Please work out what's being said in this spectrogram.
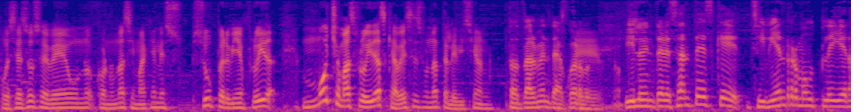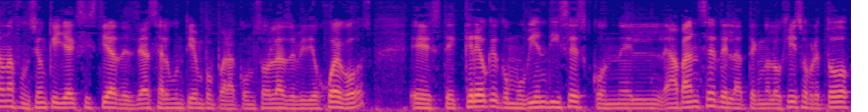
pues eso se ve uno, con unas imágenes súper bien fluidas. Mucho más fluidas que a veces una televisión. Totalmente de acuerdo. Este, ¿no? Y lo interesante es que si bien Remote Play era una función que ya existía desde hace algún tiempo para consolas de videojuegos, este creo que como bien dices con el avance de la tecnología y sobre todo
